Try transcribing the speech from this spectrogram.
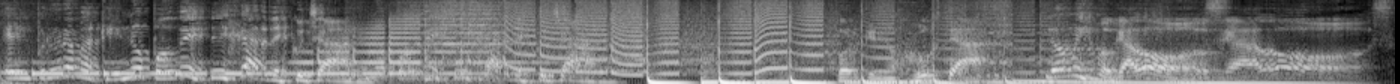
El programa que no podés dejar de escuchar. No podés dejar de escuchar. Porque nos gusta lo mismo que a vos. Que a vos.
